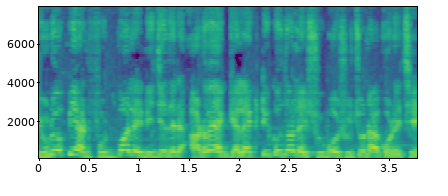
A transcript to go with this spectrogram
ইউরোপিয়ান ফুটবলে নিজেদের আরও এক গ্যালাকটিকো দলের শুভ সূচনা করেছে।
